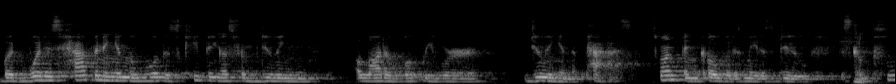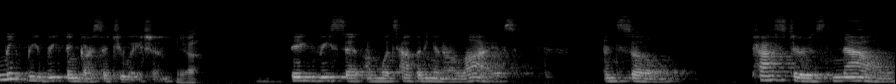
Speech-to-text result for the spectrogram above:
But what is happening in the world is keeping us from doing a lot of what we were doing in the past. It's one thing COVID has made us do is hmm. completely rethink our situation. Yeah. Big reset on what's happening in our lives. And so pastors now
